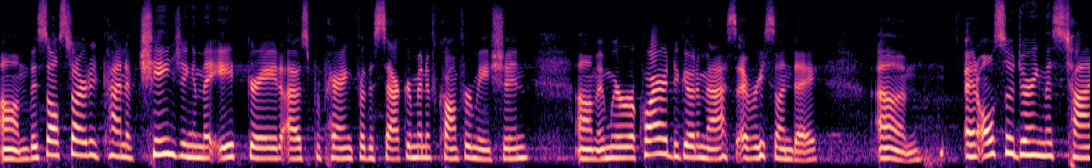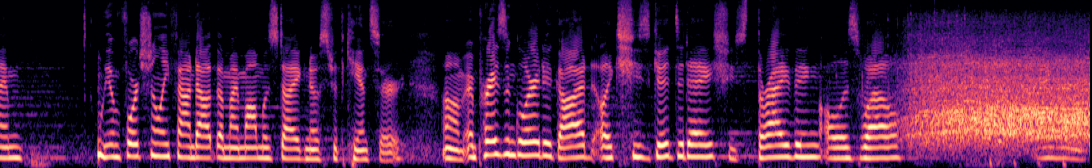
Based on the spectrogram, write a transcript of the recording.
Um, this all started kind of changing in the eighth grade. I was preparing for the sacrament of confirmation, um, and we were required to go to Mass every Sunday. Um, and also during this time, we unfortunately found out that my mom was diagnosed with cancer. Um, and praise and glory to God, like she's good today, she's thriving, all is well. Amen.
